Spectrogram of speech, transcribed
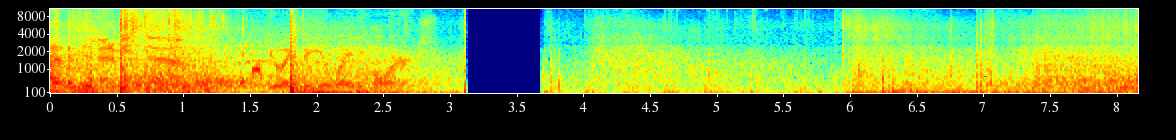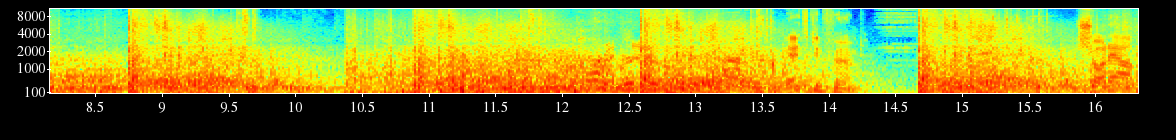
Enemies down. UAV awaiting orders. That's confirmed. Shot out.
